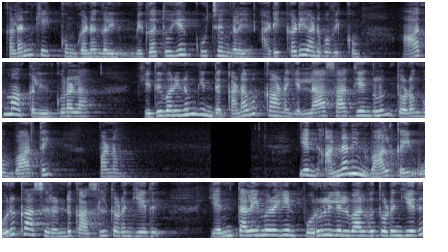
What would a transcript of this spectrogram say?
கடன் கேட்கும் கணங்களின் மிக துயிர் கூச்சங்களை அடிக்கடி அனுபவிக்கும் ஆத்மாக்களின் குரலா? எதுவரினும் இந்த கனவுக்கான எல்லா சாத்தியங்களும் தொடங்கும் வார்த்தை பணம். என் அண்ணனின் வாழ்க்கை ஒரு காசு ரெண்டு காசில் தொடங்கியது. என் தலைமுறையின் பொருளியல் வாழ்வு தொடங்கியது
